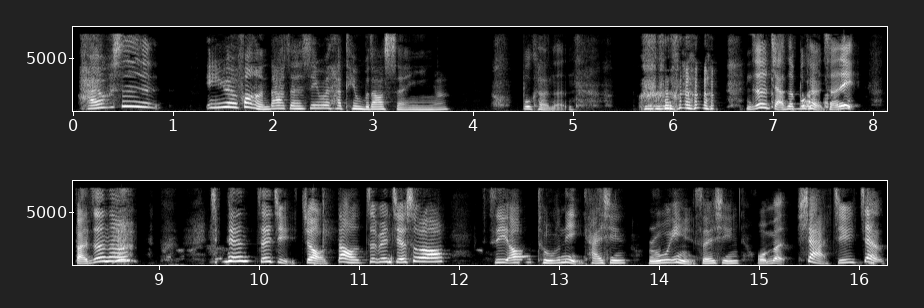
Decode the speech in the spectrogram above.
还不是音乐放很大声，是因为他听不到声音啊？不可能，你这个假设不可能成立。反正呢。今天这集就到这边结束喽，CO 图你开心，如影随形，我们下集见，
